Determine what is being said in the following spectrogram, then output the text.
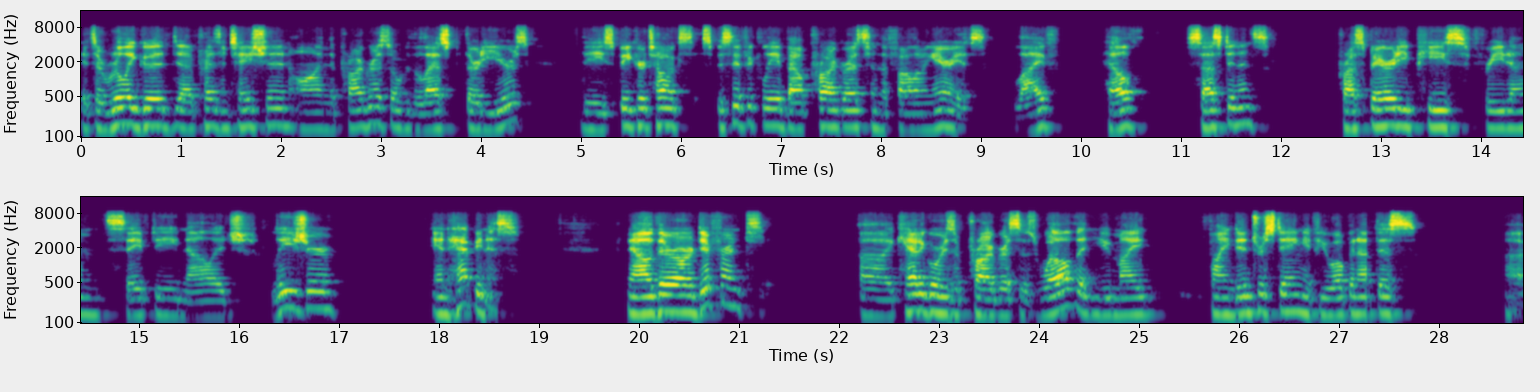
It's a really good uh, presentation on the progress over the last 30 years. The speaker talks specifically about progress in the following areas life, health, sustenance, prosperity, peace, freedom, safety, knowledge, leisure, and happiness. Now, there are different uh, categories of progress as well that you might find interesting if you open up this uh,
